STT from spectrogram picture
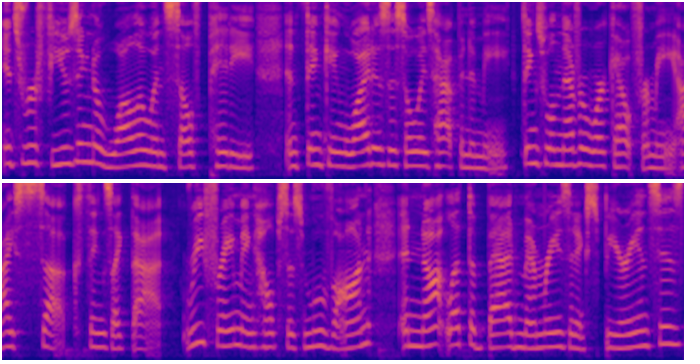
It's refusing to wallow in self pity and thinking, why does this always happen to me? Things will never work out for me. I suck. Things like that. Reframing helps us move on and not let the bad memories and experiences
